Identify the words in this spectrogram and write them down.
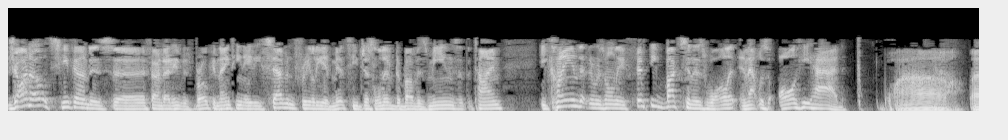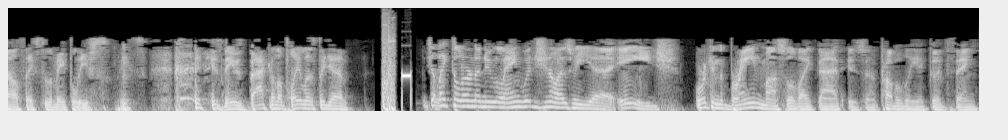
John Oates, he found his uh, found out he was broke in 1987. Freely admits he just lived above his means at the time. He claimed that there was only 50 bucks in his wallet, and that was all he had. Wow. Well, thanks to the Maple Leafs. His, his name's back on the playlist again. Would you like to learn a new language? You know, as we uh, age, working the brain muscle like that is uh, probably a good thing.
